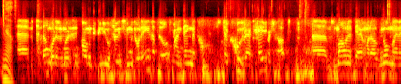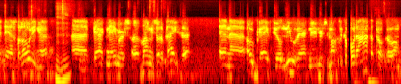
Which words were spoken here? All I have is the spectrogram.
Ja. Uh, en dan worden er komen natuurlijk nieuwe functies moeten worden ingevuld. Maar ik denk met een stuk goed werkgeverschap, monetair, maar ook non-monetaire beloningen, mm-hmm. werknemers langer zullen blijven. En ook eventueel nieuwe werknemers makkelijker worden aangetrokken. Want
